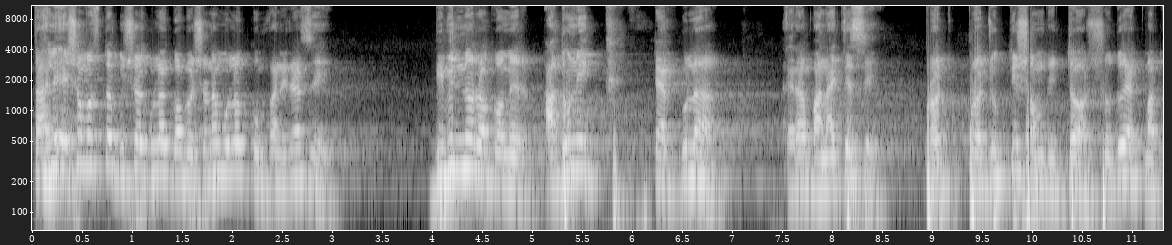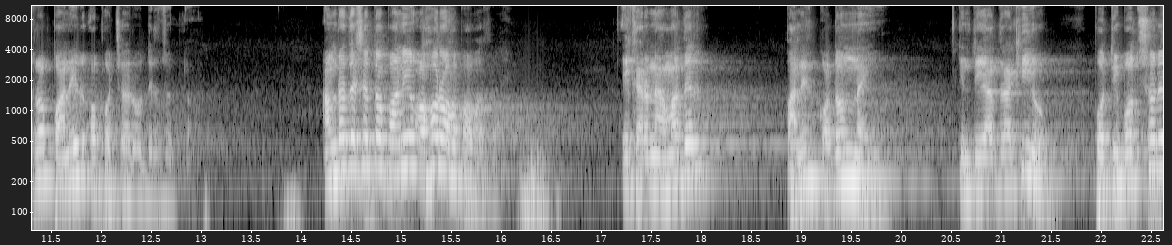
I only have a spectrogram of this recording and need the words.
তাহলে এই সমস্ত বিষয়গুলো গবেষণামূলক কোম্পানিরা যে বিভিন্ন রকমের আধুনিক ট্যাপগুলা এরা বানাইতেছে প্রযুক্তি সমৃদ্ধ, শুধু একমাত্র পানির অপচয় রোধের জন্য। আমরা দেশে তো পানি অহরহ পাওয়া যায়। এই কারণে আমাদের পানির কদর নাই। কিন্তু, ইয়াদ রাখিও প্রতি বৎসরে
